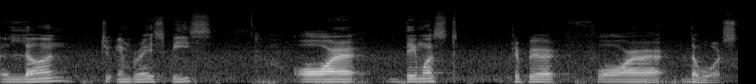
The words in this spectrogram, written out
learn to embrace peace or they must prepare for the worst.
